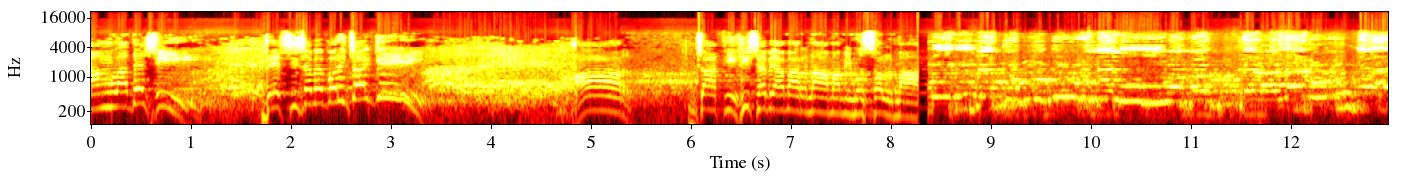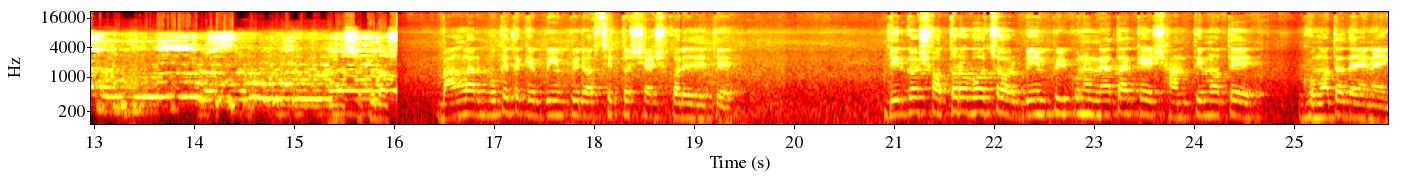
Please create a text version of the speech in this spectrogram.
বাংলাদেশি দেশ হিসাবে পরিচয় কি? আর জাতি হিসাবে আমার নাম আমি মুসলমান। বাংলার বুকে থেকে বিএনপির অস্তিত্ব শেষ করে দিতে। দীর্ঘ সতেরো বছর বিএনপির কোনো নেতাকে শান্তিমতে ঘুমাতে দেয় নাই।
